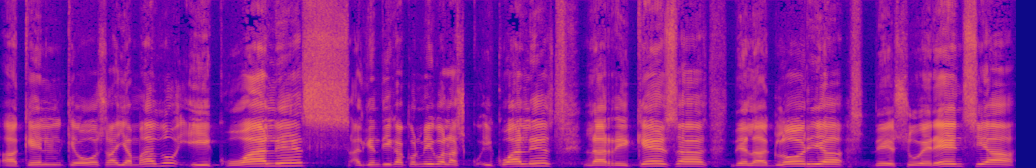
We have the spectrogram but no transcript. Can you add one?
aquel que os ha llamado y cuál es, alguien diga conmigo, las, y cuál es la riqueza de la gloria de su herencia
